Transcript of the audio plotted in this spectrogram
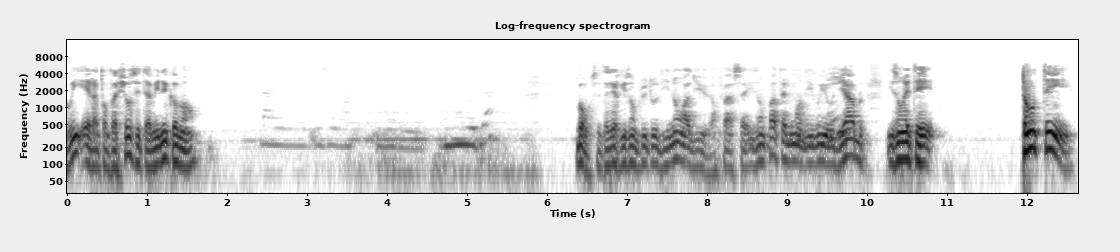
Oui, et la tentation s'est terminée comment? Bon, c'est-à-dire qu'ils ont plutôt dit non à Dieu. Enfin, ça, ils n'ont pas tellement dit oui au diable, ils ont été tentés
